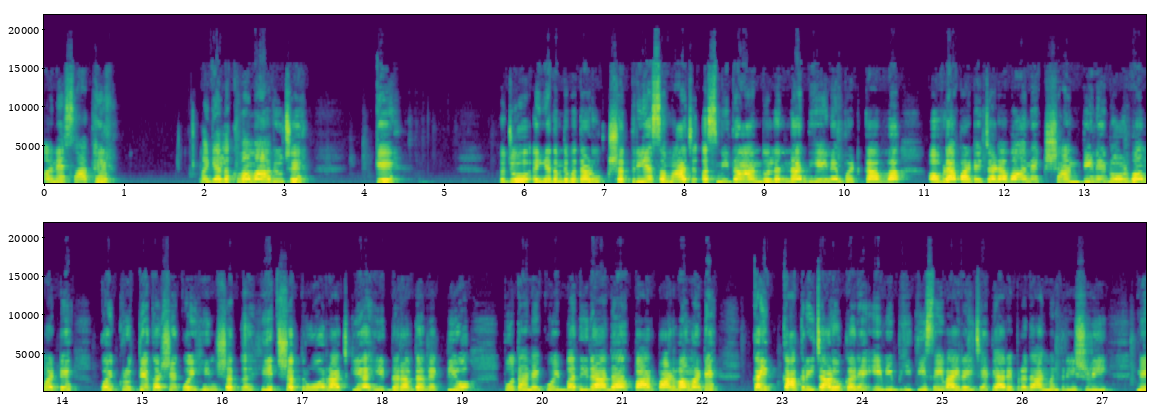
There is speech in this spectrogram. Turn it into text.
અને સાથે અહીંયા લખવામાં આવ્યું છે કે જો અહીંયા તમને બતાડું, ક્ષત્રિય સમાજ અસ્મિતા આંદોલનના ધ્યેયને ભટકાવવા, અવળા પાટે ચડાવવા અને શાંતિને દોડવા માટે કોઈ કૃત્ય કરશે, કોઈ હિત શત્રુઓ રાજકીય હિત ધરાવતા વ્યક્તિઓ પોતાને કોઈ બદ ઇરાદા પાર પાડવા માટે કંઈક કાકરી ચાળો કરે એવી ભીતિ સેવાઈ રહી છે. ત્યારે પ્રધાનમંત્રી શ્રીને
